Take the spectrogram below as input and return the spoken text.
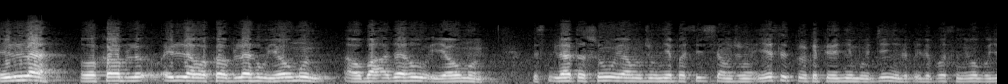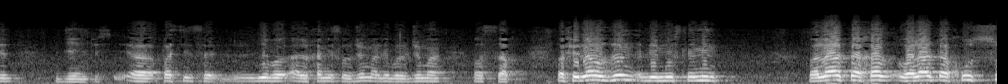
إلا وقبل إلا وقبله يوم أو بعده يوم لا تصوم يوم الجمعة не поститесь يوم الجمعة если только перед ним будет день или, или после него будет день. То есть э, поститься либо аль-хамис аль-джума, либо аль-джума вассаб. وفي لوظ لمسلمين ولا تخص ولا تخص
